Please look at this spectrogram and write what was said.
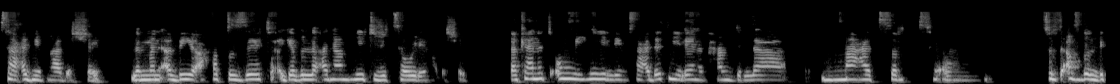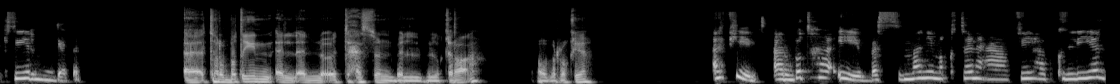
تساعدني بهذا الشيء. لما أبي أحط الزيت قبل لا أنام هي تجي تسوي لي هذا الشيء. فكانت أمي هي اللي مساعدتني لين الحمد لله ما عاد صرت آه، صرت أفضل بكثير من قبل. أه تربطين التحسن بالقراءة أو بالرقية؟ أكيد أربطها إي بس ماني مقتنعة فيها كليا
